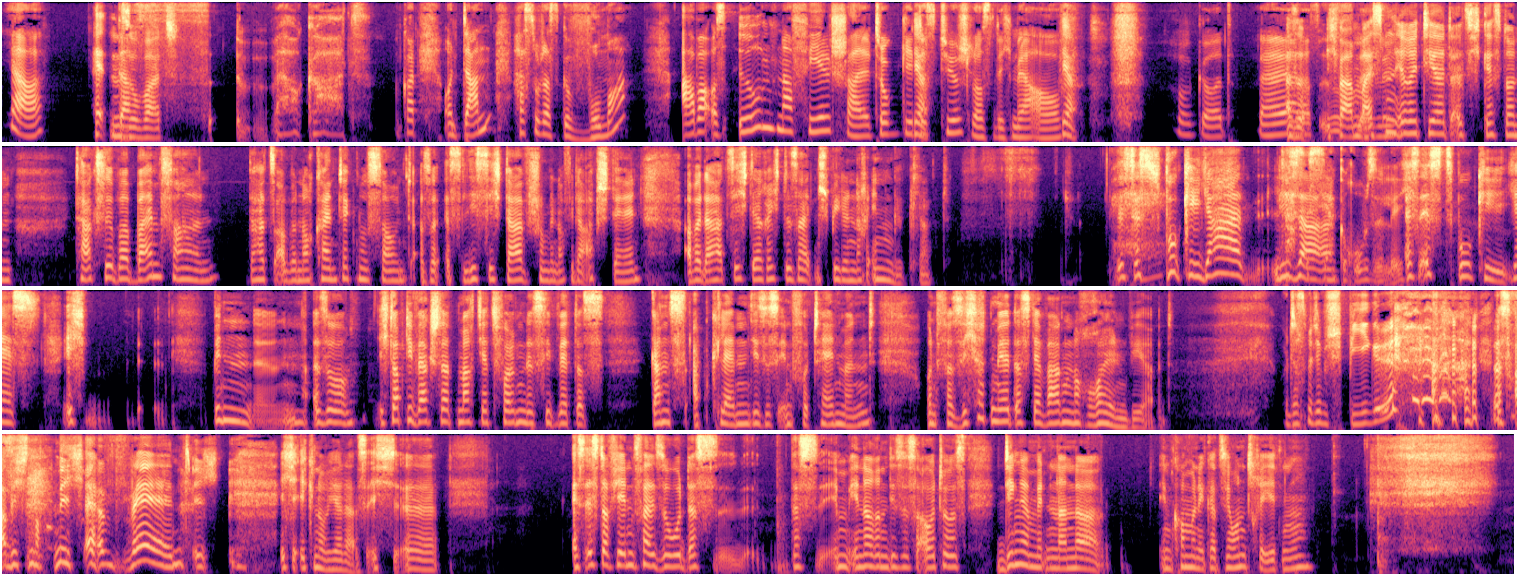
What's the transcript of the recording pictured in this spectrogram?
Ja. Hätten sowas. Oh Gott. Oh Gott. Und dann hast du das Gewummer, aber aus irgendeiner Fehlschaltung geht ja. das Türschloss nicht mehr auf. Ja. Oh Gott. Ja, also ich war am meisten irritiert, als ich gestern tagsüber beim Fahren, da hat es aber noch keinen Techno-Sound, also es ließ sich da schon noch wieder abstellen, aber da hat sich der rechte Seitenspiegel nach innen geklappt. Es ist spooky, ja, Lisa. Das ist ja gruselig. Es ist spooky, yes. Ich bin, äh, also ich glaube, die Werkstatt macht jetzt Folgendes, sie wird das ganz abklemmen, dieses Infotainment, und versichert mir, dass der Wagen noch rollen wird. Und das mit dem Spiegel? das habe ich noch nicht erwähnt. Ich, ich ignoriere das. Ich, äh, es ist auf jeden Fall so, dass, dass im Inneren dieses Autos Dinge miteinander in Kommunikation treten,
